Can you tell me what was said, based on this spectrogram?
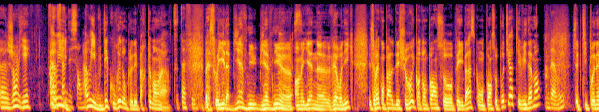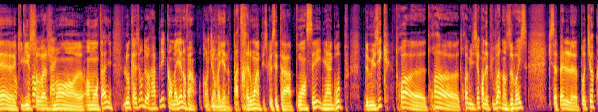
Euh, janvier. Ah Fin- oui. fin décembre. ah oui, vous découvrez donc le département là. Tout à fait. Bah, soyez la bienvenue, bienvenue Ah, euh, en Mayenne, euh, Véronique. Et c'est vrai qu'on parle des chevaux et quand on pense au Pays Basque, on pense aux potiocs, évidemment. Ben oui. Ces petits poneys euh, qui vivent en sauvagement en montagne. L'occasion de rappeler qu'en Mayenne, enfin, quand je dis en Mayenne, pas très loin, puisque c'est à Pouancé, il y a un groupe de musique, trois, trois, trois musiciens qu'on a pu voir dans The Voice, qui s'appelle Potioc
